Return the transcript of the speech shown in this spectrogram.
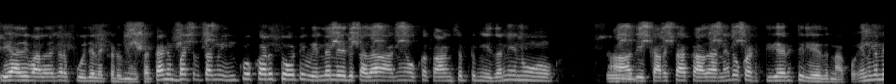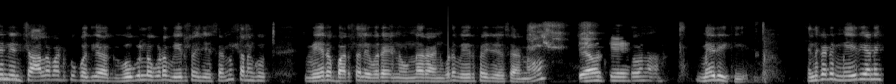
ఇక అది వాళ్ళ దగ్గర పూజలు ఎక్కడ ఉంది సార్? కానీ బట్ తను ఇంకొకరితోటి వెళ్ళలేదు కదా అనే ఒక కాన్సెప్ట్ మీద నేను అది కరెక్టా కాదా అనేది ఒక క్లియరిటీ లేదు నాకు. ఎందుకంటే నేను చాలా మటుకు కొద్దిగా గూగుల్లో కూడా వెరిఫై చేశాను. తనకు వేరే భర్తలు ఎవరైనా ఉన్నారా అని కూడా వెరిఫై చేశాను. నా- మేరీకి. ఎందుకంటే మేరీ అని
